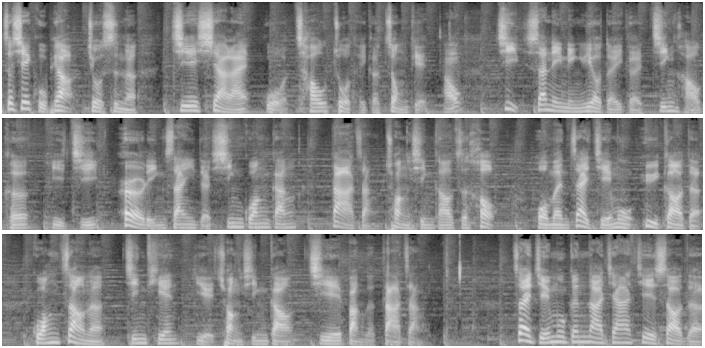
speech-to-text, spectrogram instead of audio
这些股票就是呢接下来我操作的一个重点。好。继三零零六的一个金豪科以及二零三一的新光钢大涨创新高之后，我们在节目预告的光照呢，今天也创新高，接棒的大涨。在节目跟大家介绍的，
